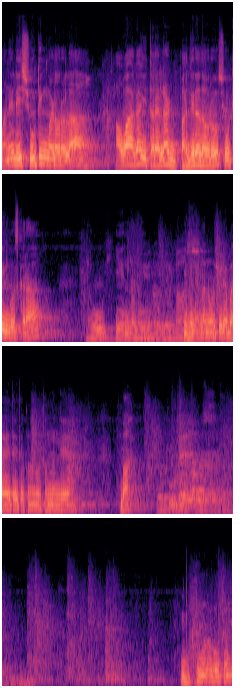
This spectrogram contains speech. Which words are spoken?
ಮನೇಲಿ ಶೂಟಿಂಗ್ ಮಾಡೋರಲ್ಲ, ಅವಾಗ ಈ ಥರ ಎಲ್ಲ ಬರ್ದಿರೋದವರು ಶೂಟಿಂಗ್ಗೋಸ್ಕರ ಲವ್ ಏನಿಲ್ಲ ಲವ್ ಇದನ್ನೆಲ್ಲ ನೋಡ್ತೀರ ಭಯ ಆಯ್ತೈತೆ ಕಣ ಗೌತಮ್ ನನಗೆ ಬಾ. ಇದು ನೋಡೋ ಗೌತಮ್.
